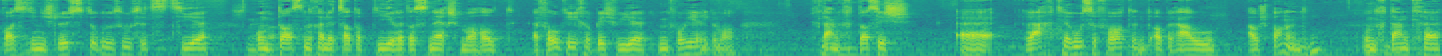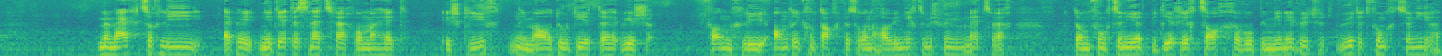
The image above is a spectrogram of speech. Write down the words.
quasi deine Schlüsse daraus rauszuziehen und das dann können zu adaptieren, dass du das nächste Mal halt erfolgreicher bist wie beim vorherigen Mal. Ich genau. denke, das ist äh, recht herausfordernd, aber auch, auch spannend. Mhm. Und ich denke, man merkt so ein bisschen, eben nicht jedes Netzwerk, das man hat, ist gleich. Nimm an, du dort wirst vor allem ein bisschen andere Kontaktpersonen haben, wie ich zum Beispiel im Netzwerk. Dann funktionieren bei dir vielleicht Sachen, die bei mir nicht würden, würden funktionieren.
